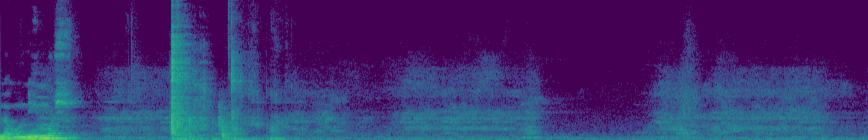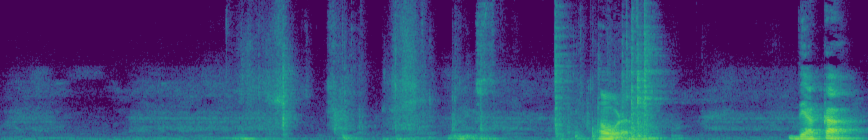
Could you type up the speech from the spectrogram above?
la unimos ahora de acá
